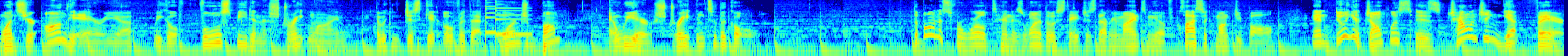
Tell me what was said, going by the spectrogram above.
Once you're on the area, we go full speed in a straight line and we can just get over that orange bump and we are straight into the goal. The bonus for World 10 is one of those stages that reminds me of classic Monkey Ball, and doing it jumpless is challenging yet fair.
